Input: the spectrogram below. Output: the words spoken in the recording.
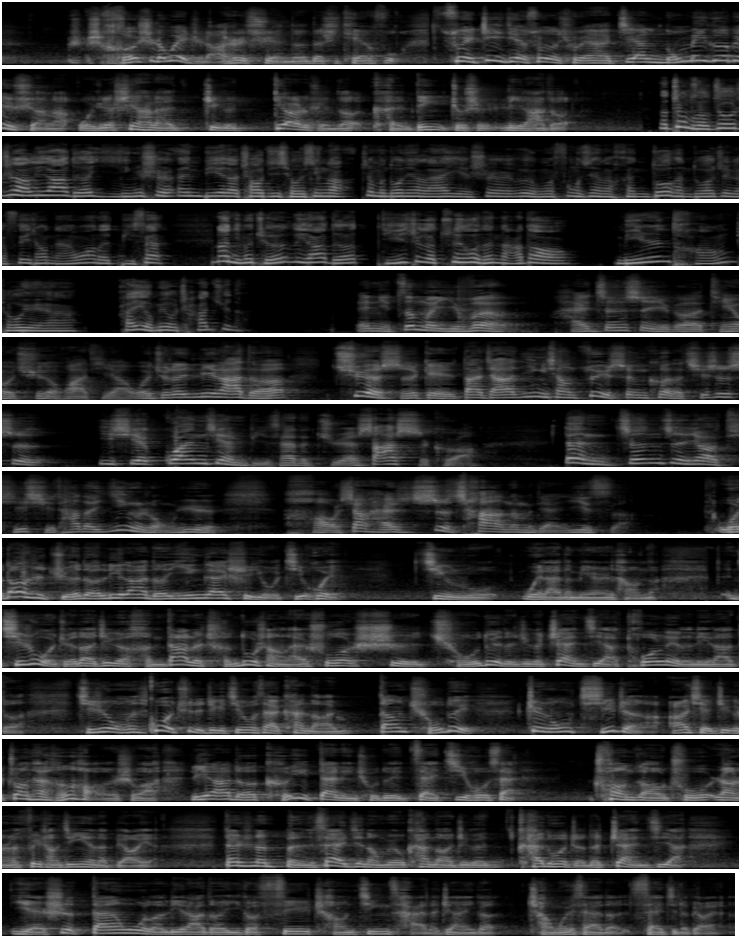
合适的位置的，而是选择的是天赋。所以这届所有的球员啊，既然浓眉哥被选了，我觉得剩下来这个第二个选择肯定就是利拉德。那众所周知啊，利拉德已经是 NBA 的超级球星了，这么多年来也是为我们奉献了很多很多这个非常难忘的比赛。那你们觉得利拉德离这个最后能拿到？名人堂球员啊，还有没有差距呢？哎，你这么一问，还真是一个挺有趣的话题啊！我觉得利拉德确实给大家印象最深刻的，其实是一些关键比赛的绝杀时刻啊。但真正要提起他的硬荣誉，好像还是差了那么点意思。我倒是觉得利拉德应该是有机会。进入未来的名人堂的，其实我觉得这个很大的程度上来说是球队的这个战绩啊拖累了利拉德。其实我们过去的这个季后赛看到啊，当球队阵容齐整，而且这个状态很好的时候啊，利拉德可以带领球队在季后赛创造出让人非常惊艳的表演。但是呢，本赛季呢，我们又看到这个开拓者的战绩啊，也是耽误了利拉德一个非常精彩的这样一个常规赛的赛季的表演。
